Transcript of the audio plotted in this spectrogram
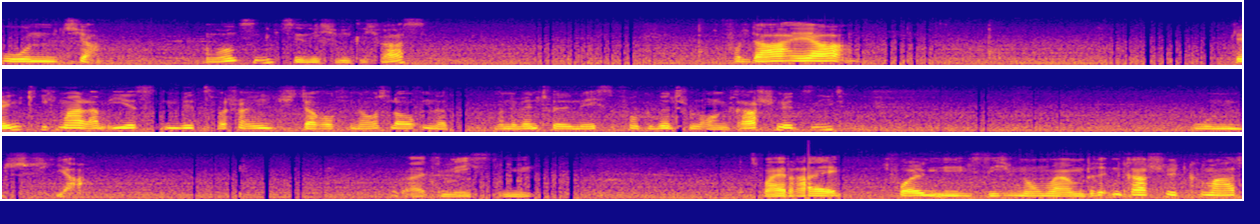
Und ja, ansonsten gibt es hier nicht wirklich was. Von daher denke ich mal, am ehesten wird es wahrscheinlich darauf hinauslaufen, dass man eventuell nächste Folge eventuell noch einen Grasschnitt sieht. Und ja. Oder als nächsten zwei, drei Folgen sich nochmal um dritten Grasschnitt kümmert.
